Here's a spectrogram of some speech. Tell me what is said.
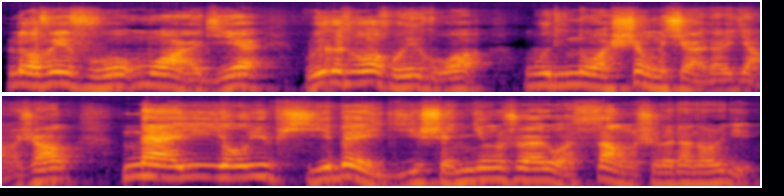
勒菲弗、莫尔杰、维克托回国，乌迪诺剩下的养伤，奈伊由于疲惫以及神经衰弱丧失了战斗力，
